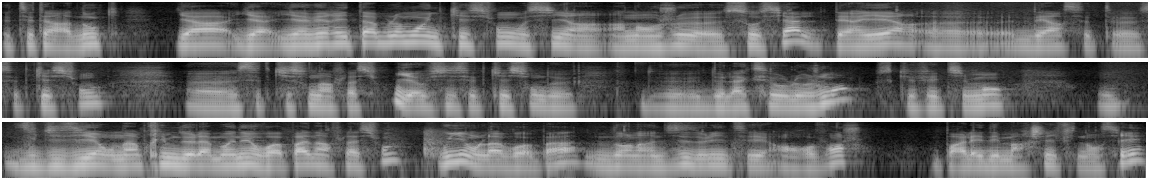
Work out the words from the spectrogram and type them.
etc. Donc il y, a, véritablement une question aussi, un, enjeu euh, social derrière, euh, cette, question, cette question d'inflation. Il y a aussi cette question de, de, l'accès au logement, parce qu'effectivement, vous disiez on imprime de la monnaie, on ne voit pas d'inflation. Oui, on ne la voit pas dans l'indice de l'INSEE. En revanche, on parlait des marchés financiers.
